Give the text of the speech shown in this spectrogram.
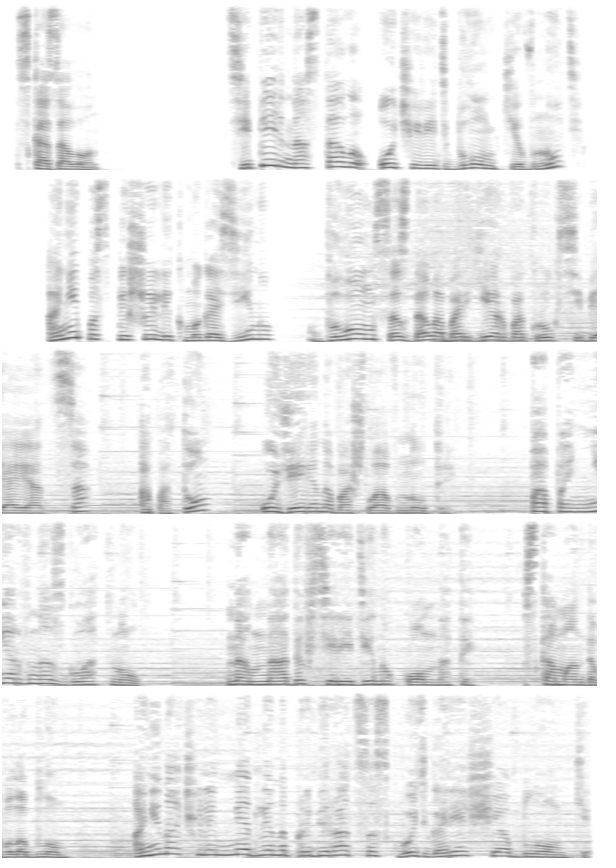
— сказал он. Теперь настала очередь Блум кивнуть. Они поспешили к магазину. Блум создала барьер вокруг себя и отца, а потом уверенно вошла внутрь. Папа нервно сглотнул. «Нам надо в середину комнаты», — скомандовала Блум. Они начали медленно пробираться сквозь горящие обломки.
